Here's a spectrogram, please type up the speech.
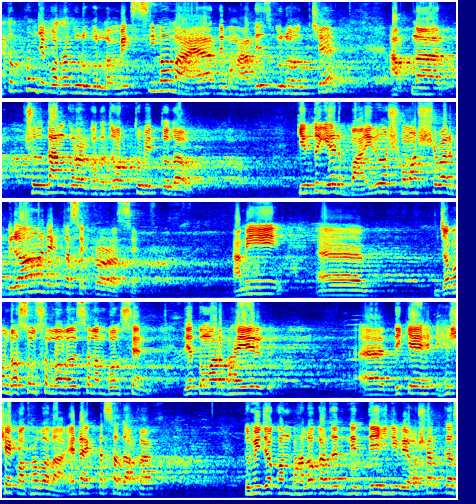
এতক্ষণ যে কথাগুলো বললাম ম্যাক্সিমাম আয়াত এবং আদেশগুলো হচ্ছে আপনার শুধু দান করার কথা, যে অর্থবিত্ত দাও। কিন্তু এর বাইরেও সমাজসেবার বিরাট একটা সেক্টর আছে। আমি যখন রসুল সাল্লা সাল্লাম বলছেন যে, তোমার ভাইয়ের দিকে হেসে কথা বলা, এটা একটা সাদাকা। তুমি যখন ভালো কাজের নির্দেশ দিবে, অসৎ কাজ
